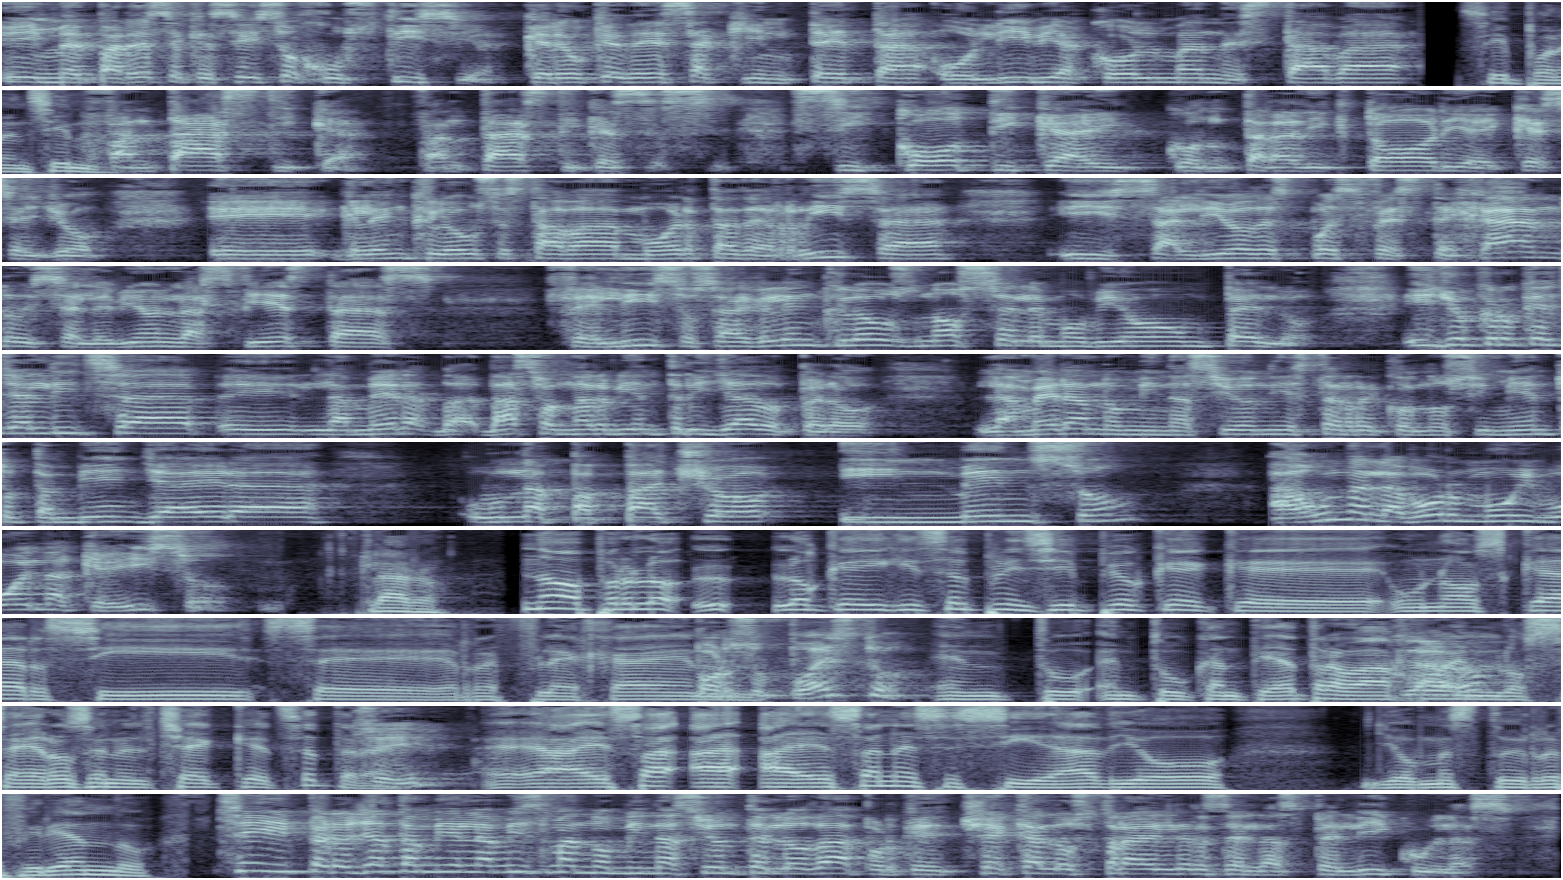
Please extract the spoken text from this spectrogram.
Y, y me parece que se hizo justicia. Creo que de esa quinteta, Olivia Colman estaba Sí, por encima. fantástica, fantástica, es- psicótica y contradictoria y qué sé yo. Eh, Glenn Close estaba muerta de risa y salió después festejando y se le vio en las fiestas feliz. O sea, a Glenn Close no se le movió un pelo. Y yo creo que Yalitza, eh, la mera, va a sonar bien trillado, pero la mera nominación y este reconocimiento también ya era un apapacho inmenso a una labor muy buena que hizo. Claro. No, pero lo, lo que dijiste al principio, que, que un Oscar sí se refleja en, Por supuesto. en, tu, en tu cantidad de trabajo, Claro. en los ceros, en el cheque, etcétera. Sí. Eh, a, esa, a, a esa necesidad yo, yo me estoy refiriendo. Sí, pero ya también la misma nominación te lo da, porque checa los trailers de las películas.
